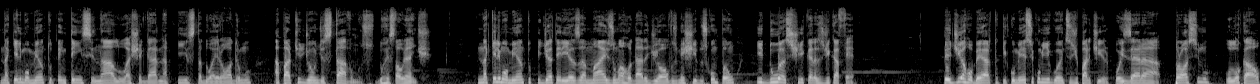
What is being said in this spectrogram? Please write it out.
Naquele momento tentei ensiná-lo a chegar na pista do aeródromo a partir de onde estávamos, do restaurante. Naquele momento pedi a Teresa mais uma rodada de ovos mexidos com pão e duas xícaras de café. Pedi a Roberto que comesse comigo antes de partir, pois era próximo o local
